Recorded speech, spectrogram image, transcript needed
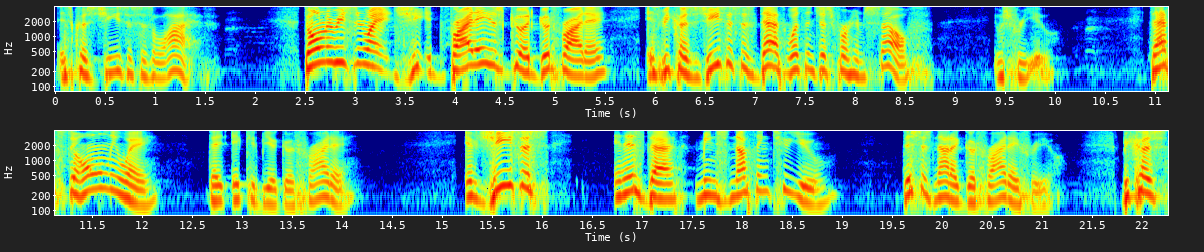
is because Jesus is alive. The only reason why G- Friday is good, Good Friday, is because Jesus' death wasn't just for himself, it was for you. That's the only way that it could be a Good Friday. If Jesus in his death means nothing to you, this is not a Good Friday for you. Because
